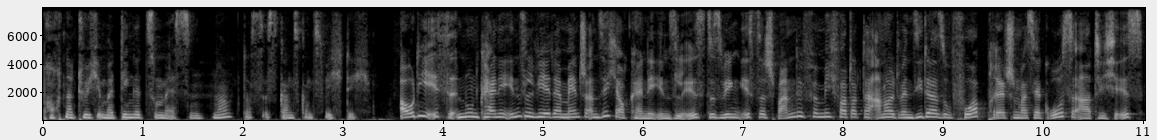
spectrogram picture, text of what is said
braucht natürlich immer Dinge zu messen. Ne? Das ist ganz, ganz wichtig. Audi ist nun keine Insel, wie der Mensch an sich auch keine Insel ist. Deswegen ist das Spannende für mich, Frau Dr. Arnold, wenn Sie da so vorpreschen, was ja großartig ist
